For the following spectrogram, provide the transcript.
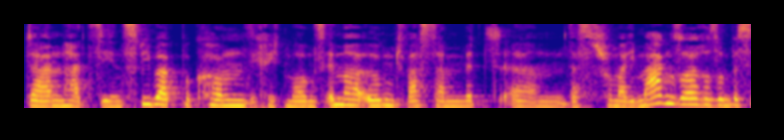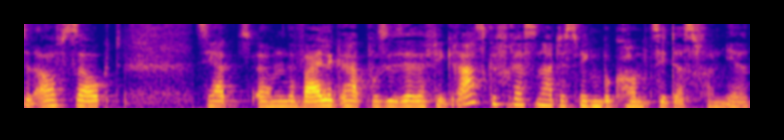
dann hat sie einen Zwieback bekommen. Sie kriegt morgens immer irgendwas damit, ähm, das schon mal die Magensäure so ein bisschen aufsaugt. Sie hat ähm, eine Weile gehabt, wo sie sehr, sehr viel Gras gefressen hat, deswegen bekommt sie das von mir.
